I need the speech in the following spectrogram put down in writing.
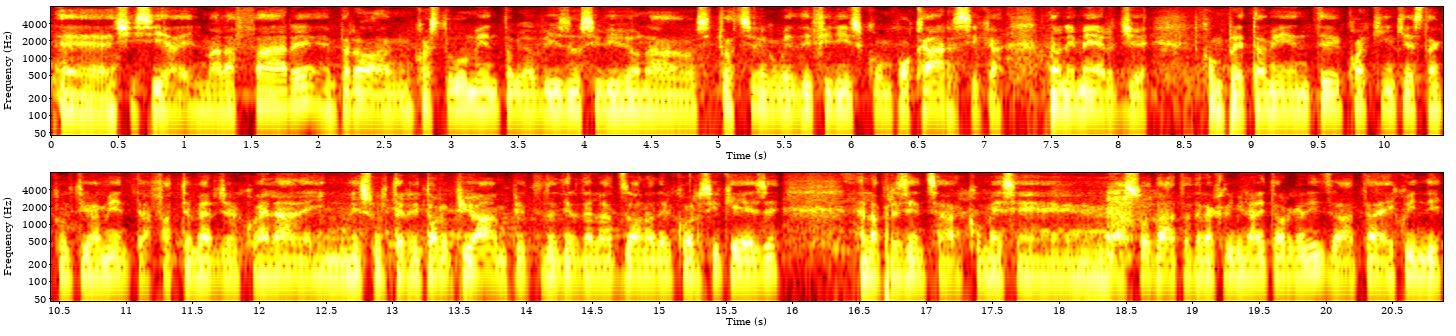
eh, ci sia il malaffare, eh, però in questo momento a mio avviso si vive una situazione come definisco un po' carsica, non emerge completamente, qualche inchiesta anche ultimamente ha fatto emergere qua e là in, sul territorio più ampio dire, della zona del Corsichese, la presenza come se assodata della criminalità organizzata e quindi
